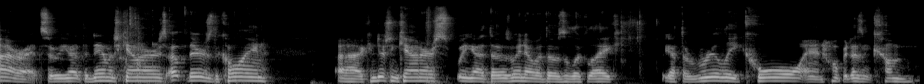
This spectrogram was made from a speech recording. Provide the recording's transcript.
All right, so we got the damage counters. Oh, there's the coin. Uh, condition counters, we got those. We know what those look like. We got the really cool, and hope it doesn't come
